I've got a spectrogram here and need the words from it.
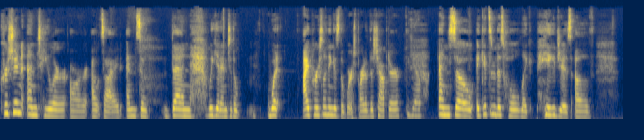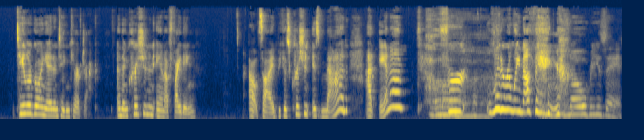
christian and taylor are outside and so then we get into the what i personally think is the worst part of this chapter Yep. and so it gets into this whole like pages of Taylor going in and taking care of Jack. And then Christian and Ana fighting outside because Christian is mad at Ana for literally nothing. no reason.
